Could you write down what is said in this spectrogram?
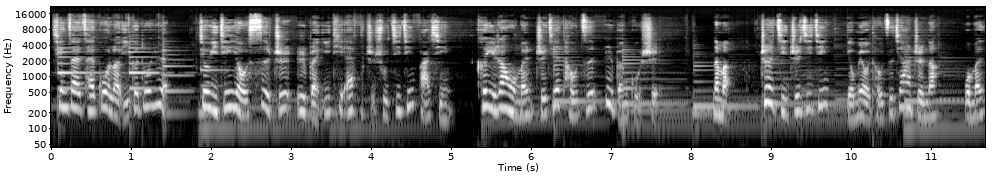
现在才过了一个多月，就已经有四只日本 ETF 指数基金发行，可以让我们直接投资日本股市。那么这几只基金有没有投资价值呢？我们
